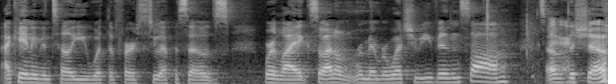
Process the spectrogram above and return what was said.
I can't even tell you what the first two episodes were like, so I don't remember what you even saw of the show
